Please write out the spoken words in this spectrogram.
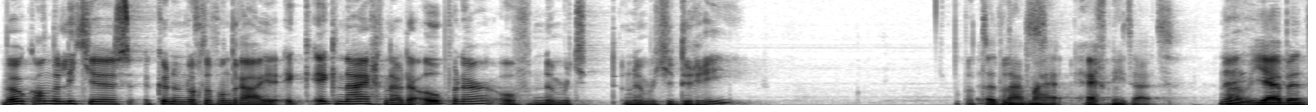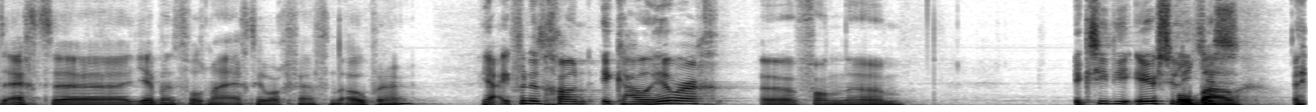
Welk ander liedjes kunnen we nog ervan draaien? Ik, ik neig naar de opener of nummertje, nummertje drie. Wat, Het wat- maakt mij echt niet uit. Nee? Maar jij bent echt, eh, jij bent volgens mij echt heel erg fan van de opener. Ja, ik vind het gewoon... Ik hou heel erg eh, van... ehm, ik zie die eerste liedjes... Opbouw.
